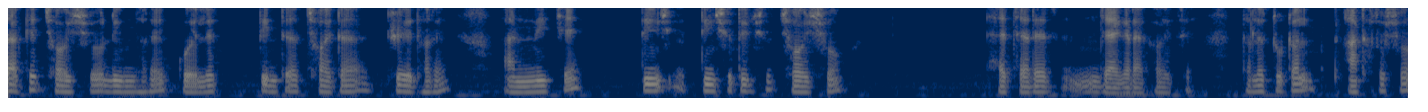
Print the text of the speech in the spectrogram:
তাকে ছয়শো ডিম ধরে, কোয়েলের তিনটা, ছয়টা ট্রে ধরে, আর নিচে তিনশো তিনশো তিনশো, ছয়শো হ্যাচারের জায়গা রাখা হয়েছে। তাহলে টোটাল আঠারোশো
